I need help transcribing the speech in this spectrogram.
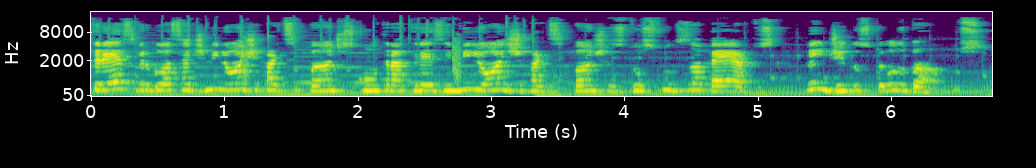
3,7 milhões de participantes contra 13 milhões de participantes dos fundos abertos vendidos pelos bancos.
